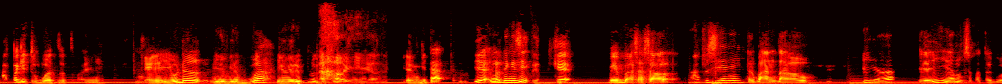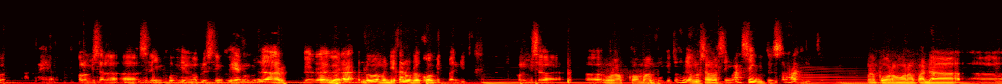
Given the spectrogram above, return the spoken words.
apa gitu buat lu tuh anjing. Kayak ya udah hidup-hidup gua, hidup-hidup lu. Oh iya iya. Yang kita ya ngerti gak sih? Kayak Bebas asal apa sih anjing? terpantau. Iya, ya iya masa kata gue ya? Kalau misalnya eh, selingkuh ya nggak boleh selingkuh ya emang benar. Gara-gara lu sama dia kan udah komitmen gitu. Kalau misalnya eh, ngerokok mabuk itu kan ya urusan masing-masing gitu, serah gitu. Kenapa orang-orang pada eh,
